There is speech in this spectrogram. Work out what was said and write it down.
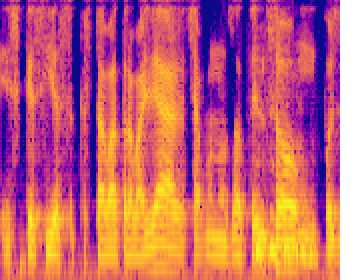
esquecia-se que estava a trabalhar, chamava-nos a atenção, pois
